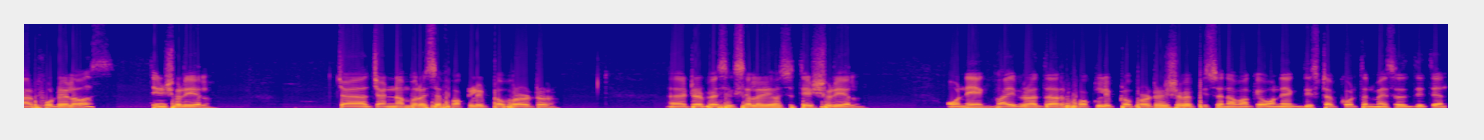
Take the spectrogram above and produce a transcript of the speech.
আর ফুড অ্যালাউন্স তিনশো রিয়াল চার নম্বর হচ্ছে ফকলিফট অপারেটর এটার বেসিক স্যালারি হচ্ছে তেইশশো রিয়াল। অনেক ভাই ব্রাদার ফকলিফট অপারেটর হিসেবে পিছনে আমাকে অনেক ডিস্টার্ব করতেন মেসেজ দিতেন,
